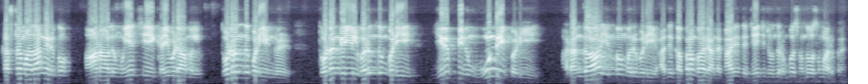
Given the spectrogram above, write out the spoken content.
கஷ்டமா தாங்க இருக்கும். ஆனாலும் முயற்சியை கைவிடாமல் தொடர்ந்து படியுங்கள். தொடங்கையில் வருந்தும்படி இருப்பினும் ஊன்றிப்படி அடங்கா இன்பம் மறுபடி. அதுக்கப்புறம் பாரு அந்த காரியத்தை ஜெயிச்சுட்டு வந்து ரொம்ப சந்தோஷமா இருப்பேன்.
